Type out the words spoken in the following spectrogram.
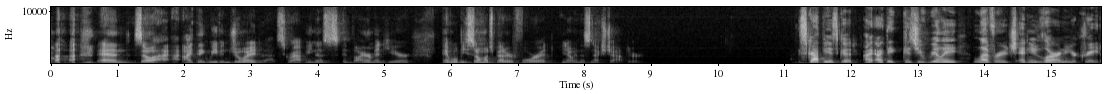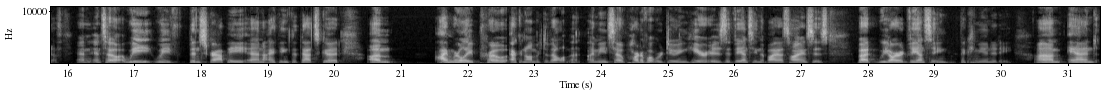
and so I, I think we've enjoyed that scrappiness environment here and we'll be so much better for it, you know, in this next chapter. Scrappy is good. I, I think because you really leverage and you learn and you're creative. And, and so we, we've been scrappy and I think that that's good. Um, I'm really pro economic development. I mean, so part of what we're doing here is advancing the biosciences, but we are advancing the community. Um, and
